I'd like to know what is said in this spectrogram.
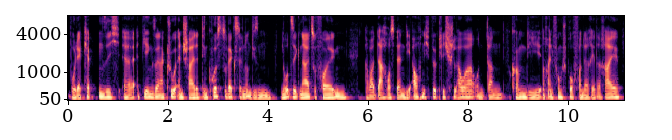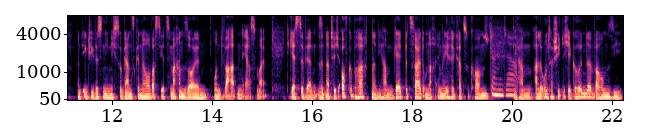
wo der Captain sich äh, entgegen seiner Crew entscheidet, den Kurs zu wechseln und diesem Notsignal zu folgen aber daraus werden die auch nicht wirklich schlauer und dann bekommen die noch einen Funkspruch von der Reederei und irgendwie wissen die nicht so ganz genau, was die jetzt machen sollen und warten erstmal. Die Gäste werden, sind natürlich aufgebracht, ne? die haben Geld bezahlt, um nach Amerika zu kommen. Stimmt, ja. Die haben alle unterschiedliche Gründe, warum sie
